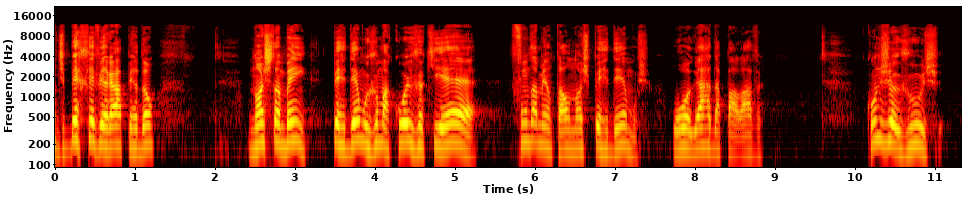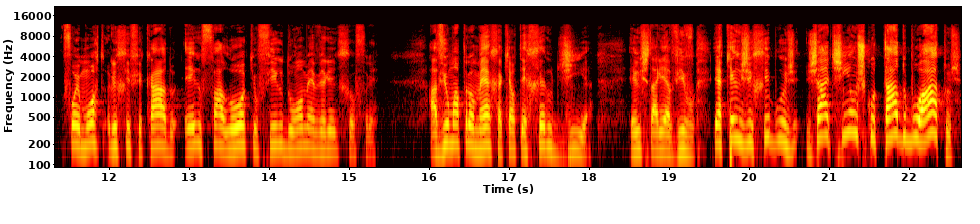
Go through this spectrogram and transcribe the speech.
de perseverar, perdão, nós também perdemos uma coisa que é fundamental, nós perdemos o olhar da palavra. Quando Jesus foi morto, crucificado, ele falou que o filho do homem haveria de sofrer. Havia uma promessa que ao terceiro dia ele estaria vivo. E aqueles discípulos já tinham escutado boatos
